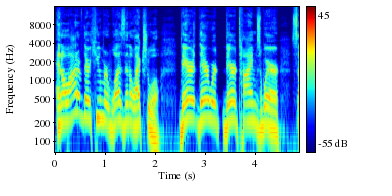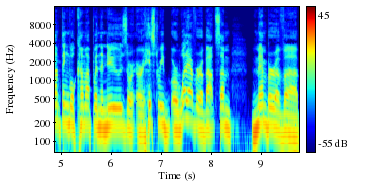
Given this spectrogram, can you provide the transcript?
and a lot of their humor was intellectual. There, there were there are times where something will come up in the news or, or history or whatever about some member of a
